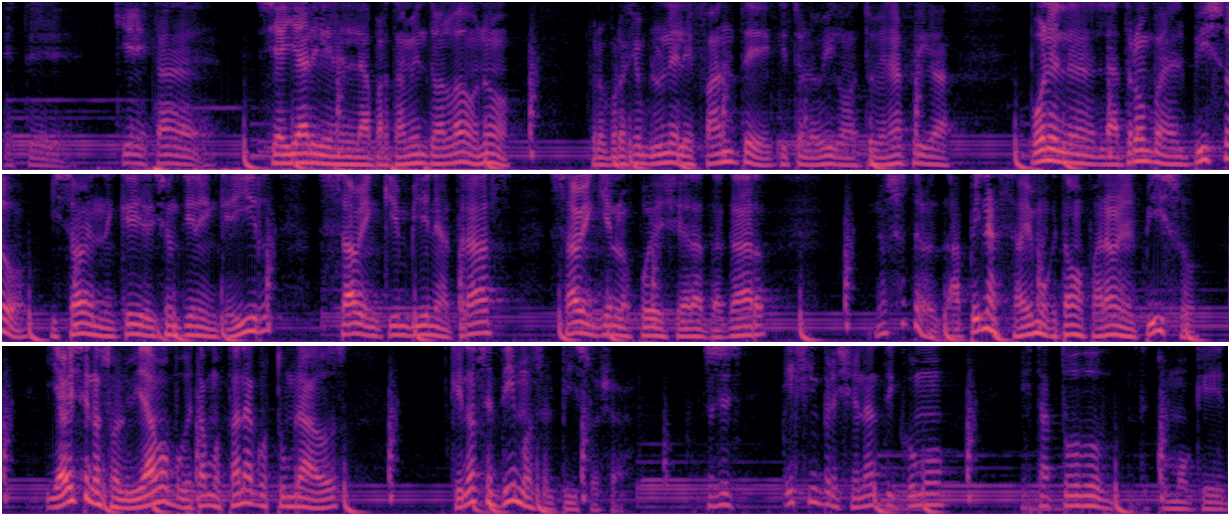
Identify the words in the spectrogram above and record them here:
este, quién está, si hay alguien en el apartamento al lado o no. Pero por ejemplo, un elefante, que esto lo vi cuando estuve en África, ponen la, trompa en el piso y saben en qué dirección tienen que ir, saben quién viene atrás, saben quién los puede llegar a atacar. Nosotros apenas sabemos que estamos parados en el piso. Y a veces nos olvidamos porque estamos tan acostumbrados que no sentimos el piso ya. Entonces es impresionante cómo está todo como que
